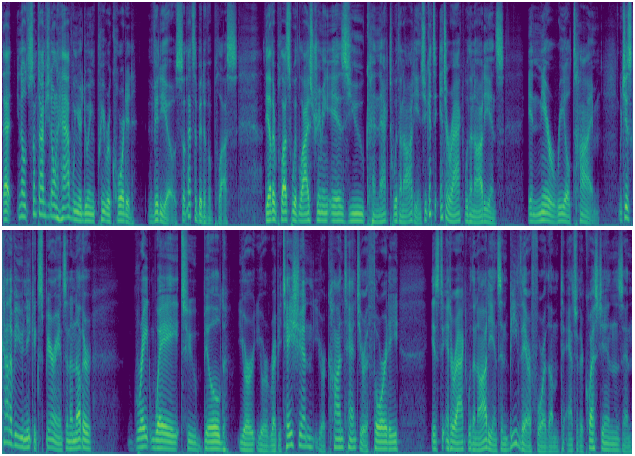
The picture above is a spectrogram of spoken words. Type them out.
that you know sometimes you don't have when you're doing pre-recorded videos. So that's a bit of a plus. The other plus with live streaming is you connect with an audience. You get to interact with an audience in near real time, which is kind of a unique experience and another great way to build your your reputation, your content, your authority is to interact with an audience and be there for them to answer their questions and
